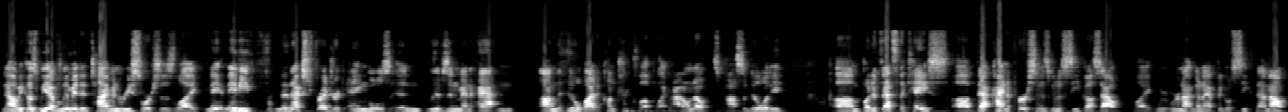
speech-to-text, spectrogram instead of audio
now, because we have limited time and resources, like may, maybe the next Frederick Engels in lives in Manhattan on the hill by the country club. Like I don't know, it's a possibility. Um, but if that's the case, uh, that kind of person is going to seek us out. Like we're, we're not going to have to go seek them out.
